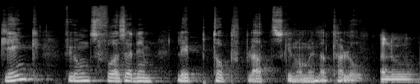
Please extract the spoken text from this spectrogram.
Klenk für uns vor seinem Laptop Platz genommen hat. Hallo. Hallo.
